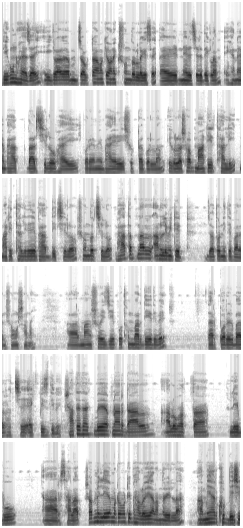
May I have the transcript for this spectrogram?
দ্বিগুণ হয়ে যায়। এই জগটা আমাকে অনেক সুন্দর লেগেছে। তাই নেড়ে চেড়ে দেখলাম। এখানে ভাত বাড়ছিল ভাই। পরে আমি ভাইয়ের এই শ্যুটটা করলাম। এগুলো সব মাটির থালি। মাটির থালিতে ভাত দিচ্ছিল। সুন্দর ছিল। ভাত আপনার আনলিমিটেড যত নিতে পারেন, সমস্যা নাই। আর মাংস এই যে প্রথমবার দিয়ে দিবে তারপরের বার হচ্ছে এক পিস দিবে। সাথে থাকবে আপনার ডাল, আলু ভর্তা, লেবু আর সালাদ। সব মিলিয়ে মোটামুটি ভালোই, আলহামদুলিল্লাহ। আমি আর খুব বেশি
